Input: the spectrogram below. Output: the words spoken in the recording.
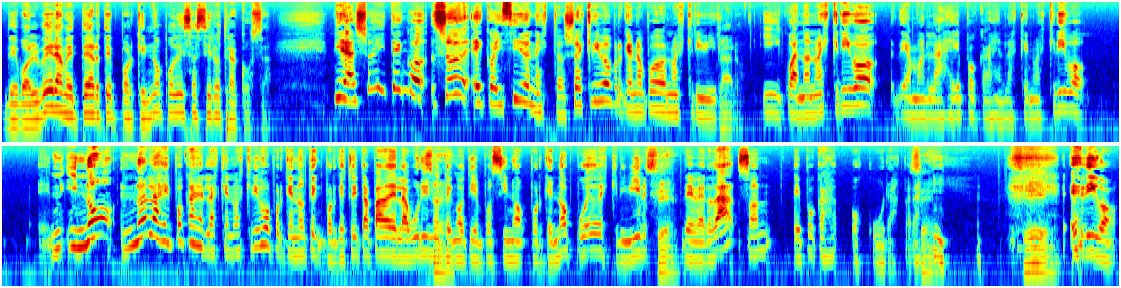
de volver a meterte porque no podés hacer otra cosa. Mira, yo ahí tengo, yo eh, coincido en esto. Yo escribo porque no puedo no escribir. Claro. Y cuando no escribo, digamos, las épocas en las que no escribo, y no no las épocas en las que no escribo porque no tengo porque estoy tapada de laburo y no tengo tiempo, sino porque no puedo escribir Sí. de verdad, son épocas oscuras para Sí. mí. Sí. Eh, digo,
